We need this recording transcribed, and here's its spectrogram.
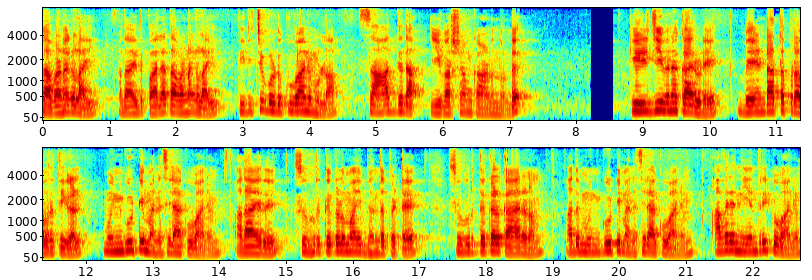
തവണകളായി അതായത് പല തവണകളായി തിരിച്ചു കൊടുക്കുവാനുമുള്ള സാധ്യത ഈ വർഷം കാണുന്നുണ്ട്. കീഴ്ജീവനക്കാരുടെ വേണ്ടാത്ത പ്രവൃത്തികൾ മുൻകൂട്ടി മനസ്സിലാക്കുവാനും അതായത് സുഹൃത്തുക്കളുമായി ബന്ധപ്പെട്ട് സുഹൃത്തുക്കൾ കാരണം അത് മുൻകൂട്ടി മനസ്സിലാക്കുവാനും അവരെ നിയന്ത്രിക്കുവാനും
